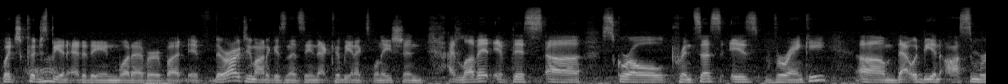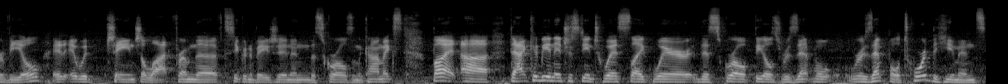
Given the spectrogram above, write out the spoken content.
which could just be an editing whatever. But if there are two Monicas in that scene, that could be an explanation. I'd love it if this uh, Skrull princess is Veranke. Um, that would be an awesome reveal. It, it would change a lot from the Secret Invasion and the Skrulls in the comics, but uh, that could be an interesting twist, like where the Skrull feels resentful resentful toward the humans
